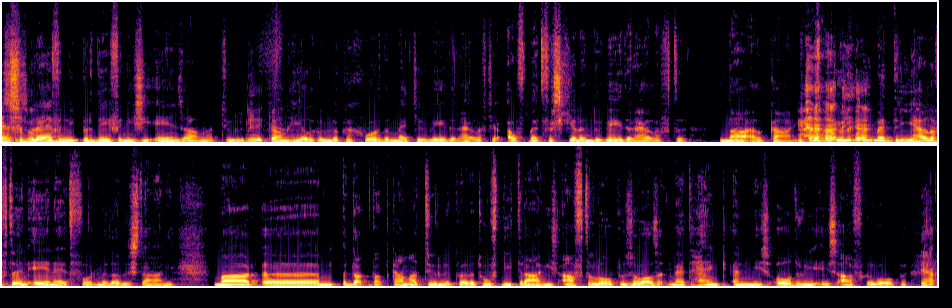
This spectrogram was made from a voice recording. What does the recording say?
mensen zo- blijven niet per definitie eenzaam natuurlijk. Nee. Je kan heel gelukkig worden met je wederhelft of met verschillende wederhelften na elkaar. Je kan natuurlijk niet met drie helften een eenheid vormen, dat bestaat niet. Maar ehm, dat, dat kan natuurlijk wel. Het hoeft niet tragisch af te lopen zoals het met Henk en Miss Audrey is afgelopen. Ja.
